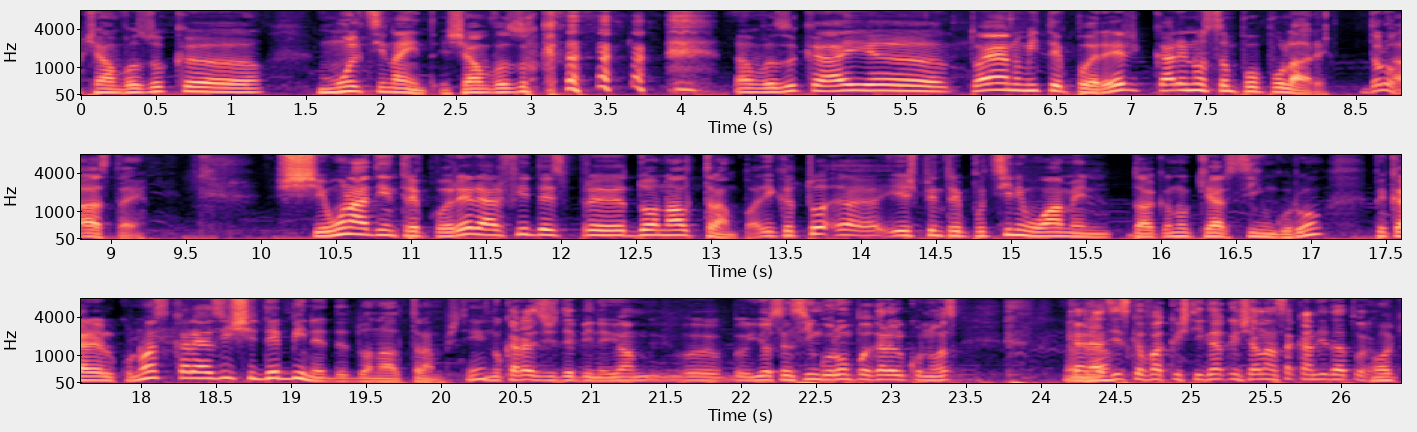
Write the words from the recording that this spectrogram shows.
Și am văzut că mulți înainte. Și am văzut că... am văzut că ai... uh, Tu ai anumite păreri care nu sunt populare. Deloc. Asta e. Și una dintre păreri ar fi despre Donald Trump. Adică tu uh, ești printre puțini oameni, dacă nu chiar singurul, pe care îl cunosc, care a zis și de bine de Donald Trump, știi? Nu care a zis de bine. Eu, am, eu sunt singurul om pe care îl cunosc care Da. a zis că va câștiga când și-a lansat candidatura. Ok.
